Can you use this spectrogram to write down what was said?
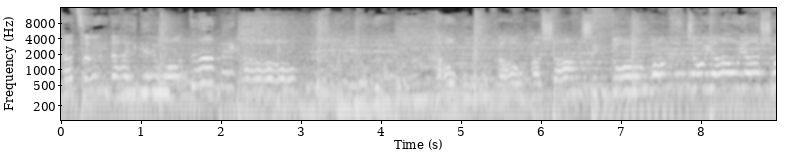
他曾带给我的美好。有人问好不好，怕伤心多狂，就咬牙说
